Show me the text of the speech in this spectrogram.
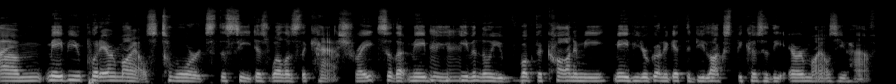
um, maybe you put air miles towards the seat as well as the cash, right? So that maybe Mhm. even though you've booked economy, maybe you're going to get the deluxe because of the air miles you have.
